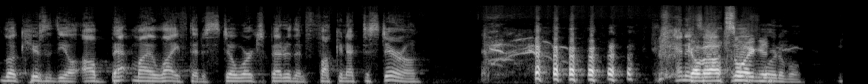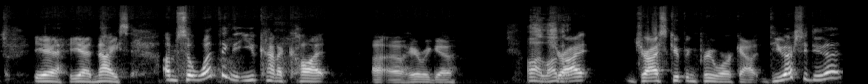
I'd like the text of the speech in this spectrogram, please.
look. Here's the deal. I'll bet my life that it still works better than fucking ecdysterone. and it's Coming out affordable. Yeah, yeah, nice. Um, so one thing that you kind of caught. Uh oh, here we go. Oh, I love it. Dry, scooping pre workout. Do you actually do that?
